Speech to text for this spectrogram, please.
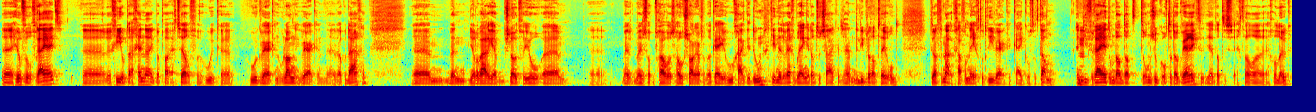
Uh, heel veel vrijheid, uh, regie op de agenda. Ik bepaal echt zelf hoe ik, hoe ik werk en hoe lang ik werk en welke dagen. Um, ben januari heb ik besloten van joh, uh, uh, mijn, mijn, vrouw was hoogzwanger van oké, hoe ga ik dit doen? Kinderen wegbrengen, dat soort zaken. Er, zijn, er liepen er al twee rond. Toen dacht ik van nou, ik ga van 9 tot 3 werken, kijken of dat kan. En hm. die vrijheid om dan dat te onderzoeken of dat ook werkt, ja, dat is echt wel, uh, echt wel leuk.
